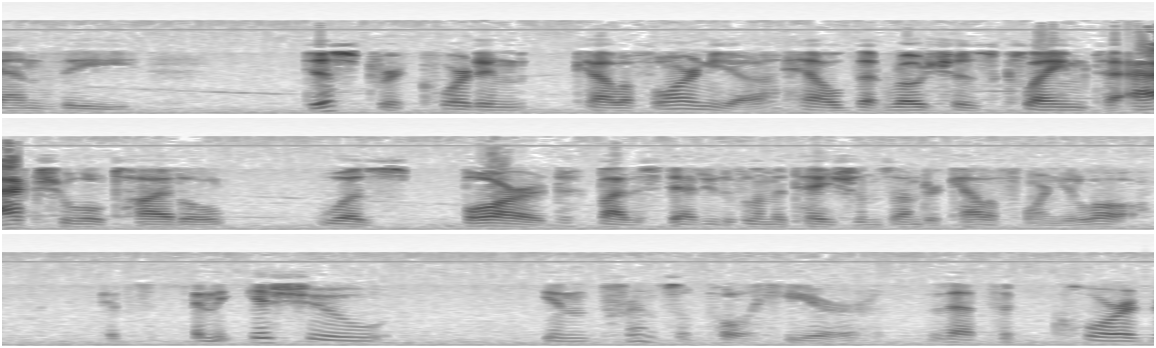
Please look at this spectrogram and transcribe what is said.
And the district court in California held that Roche's claim to actual title was barred by the statute of limitations under California law. It's an issue in principle here that the court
